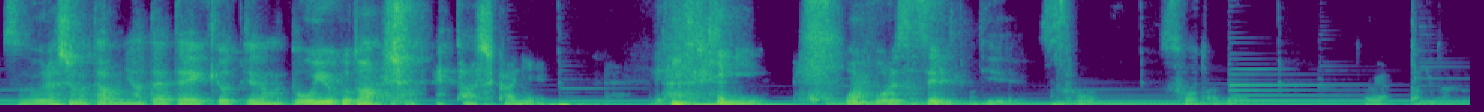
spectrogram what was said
その浦島太郎に与えた影響っていうのがどういうことなんでしょうね確かに。一気に 追いぼれさせるっていうそう。そうだね。どうやったんだろう。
